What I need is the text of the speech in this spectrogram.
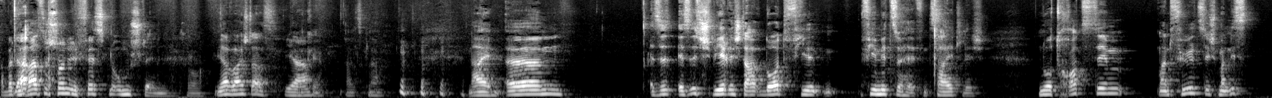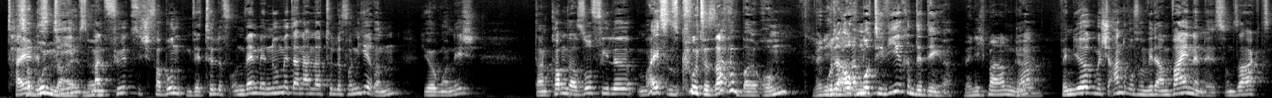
aber da Ja. warst du schon in festen Umständen. So. Ja, war ich das? Ja. Okay, alles klar. Nein, ähm, es, ist, es ist schwierig, da dort viel, viel mitzuhelfen, zeitlich. Nur trotzdem, man fühlt sich, man ist Teil des Teams, ne? man fühlt sich verbunden. Wir telefon und wenn wir nur miteinander telefonieren, Jürgen und ich, dann kommen da so viele meistens gute Sachen bei rum. Oder auch an- motivierende Dinge. Wenn ich mal rangehe. Ja? Wenn Jürgen mich anruft und wieder am Weinen ist und sagt,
